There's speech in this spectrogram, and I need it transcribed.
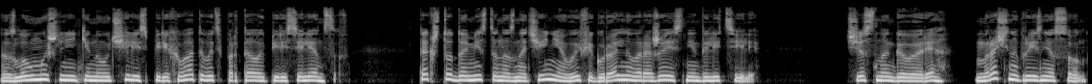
Злоумышленники научились перехватывать порталы переселенцев так что до места назначения вы, фигурально выражаясь, не долетели. Честно говоря, мрачно произнес он,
